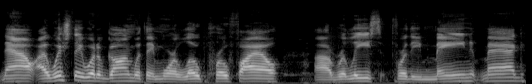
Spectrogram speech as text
Now, I wish they would have gone with a more low profile uh, release for the main mag,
